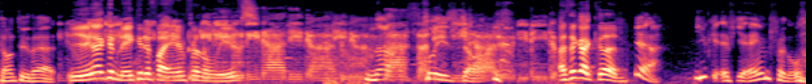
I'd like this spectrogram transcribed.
Don't do that. You think I can make it if I aim for the leaves? No, please don't. I think I could. Yeah, you can, if you aimed for the.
